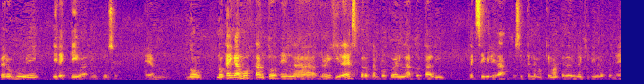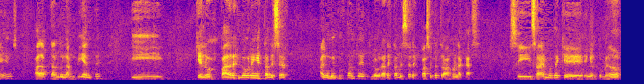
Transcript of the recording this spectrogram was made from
pero muy directiva incluso. Em, no, no caigamos tanto en la rigidez, pero tampoco en la total flexibilidad. Entonces tenemos que mantener un equilibrio con ellos, adaptando el ambiente y que los padres logren establecer algo muy importante, lograr establecer espacios de trabajo en la casa. Si sabemos de que en el comedor,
